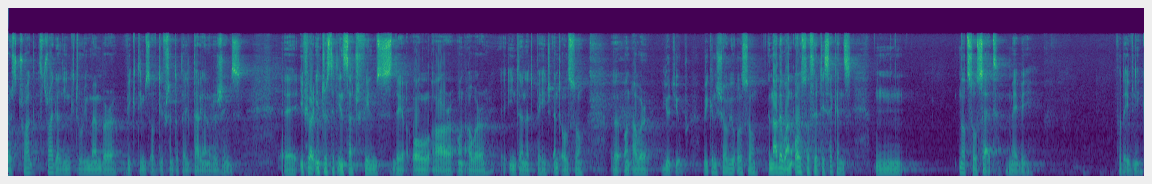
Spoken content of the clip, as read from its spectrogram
Our strugg struggling to remember victims of different totalitarian regimes. Uh, if you are interested in such films, they all are on our internet page and also uh, on our YouTube. We can show you also another one, also 30 seconds. Mm, not so sad, maybe, for the evening.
